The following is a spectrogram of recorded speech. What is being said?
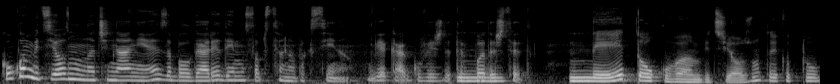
Колко амбициозно начинание е за България да има собствена вакцина? Вие как го виждате в бъдещето? Не е толкова амбициозно, тъй като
